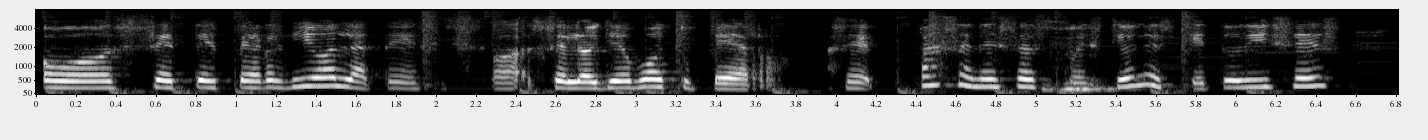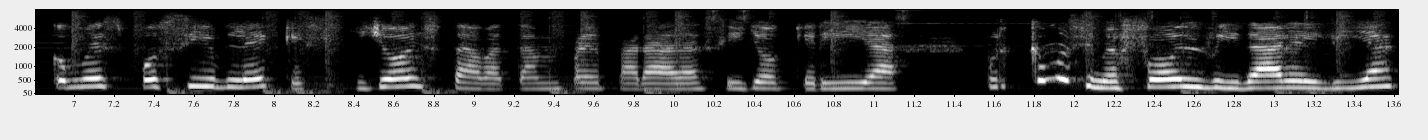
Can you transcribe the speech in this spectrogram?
o se te perdió la tesis, o se lo llevó tu perro pasan esas cuestiones que tú dices, ¿cómo es posible que si yo estaba tan preparada, si yo quería, ¿por cómo se me fue a olvidar el día?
